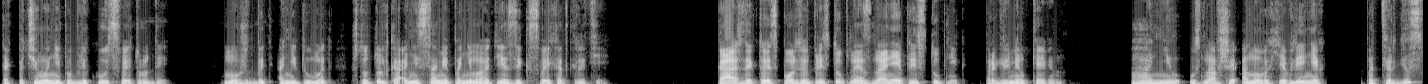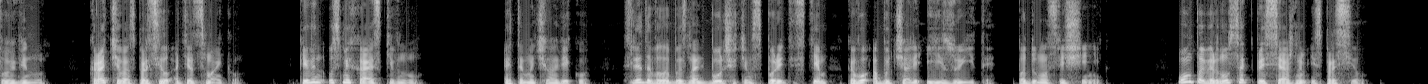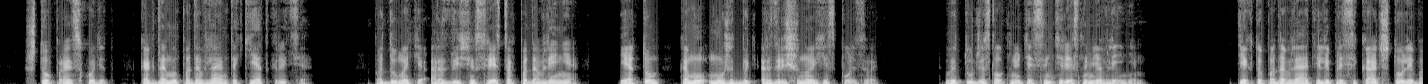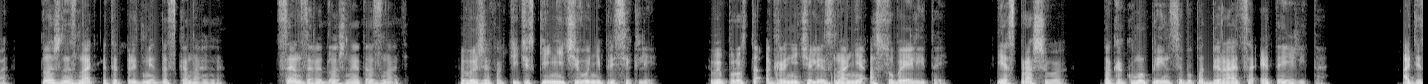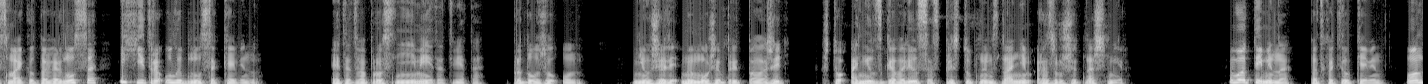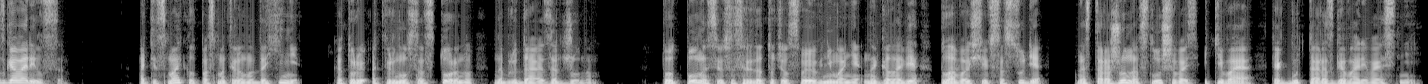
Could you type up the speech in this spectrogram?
Так почему они публикуют свои труды? Может быть, они думают, что только они сами понимают язык своих открытий. «Каждый, кто использует преступное знание, преступник», — прогремел Кевин. А Нил, узнавший о новых явлениях, подтвердил свою вину? Кратчево спросил отец Майкл. Кевин, усмехаясь, кивнул. Этому человеку следовало бы знать больше, чем спорить с тем, кого обучали и иезуиты, подумал священник. Он повернулся к присяжным и спросил. Что происходит, когда мы подавляем такие открытия? Подумайте о различных средствах подавления и о том, кому может быть разрешено их использовать. Вы тут же столкнетесь с интересным явлением. Те, кто подавляет или пресекает что-либо, должны знать этот предмет досконально. Цензоры должны это знать. Вы же фактически ничего не пресекли. Вы просто ограничили знания особой элитой. Я спрашиваю, по какому принципу подбирается эта элита? Отец Майкл повернулся и хитро улыбнулся Кевину. «Этот вопрос не имеет ответа», — продолжил он. «Неужели мы можем предположить, что Анил сговорился с преступным знанием разрушить наш мир?» «Вот именно», — подхватил Кевин. «Он сговорился». Отец Майкл посмотрел на Дахини, который отвернулся в сторону, наблюдая за Джоном. Тот полностью сосредоточил свое внимание на голове, плавающей в сосуде, настороженно вслушиваясь и кивая, как будто разговаривая с ней.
